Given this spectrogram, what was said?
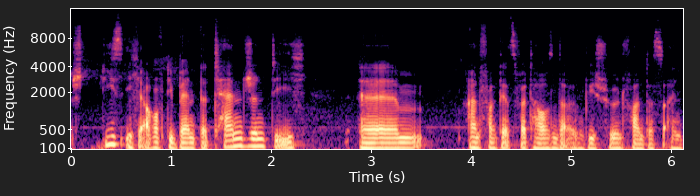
stieß ich auch auf die Band The Tangent, die ich ähm, Anfang der 2000er irgendwie schön fand. Das ist ein,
